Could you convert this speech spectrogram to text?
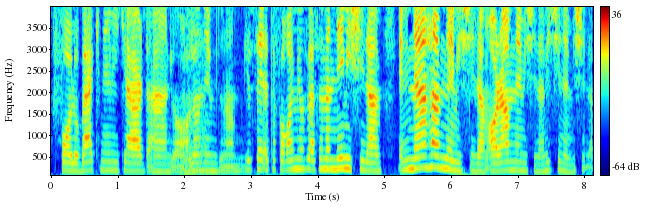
follow back نمی‌کردن یا حالا نمی‌دونم یه سری اتفاقایی میفته اصلا من نمیشیدم یعنی نه هم نمیشیدم آره هم نمیشیدم هیچی نمیشیدم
